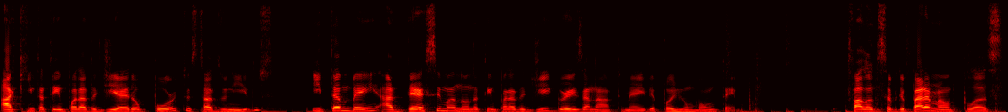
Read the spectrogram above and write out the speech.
A quinta temporada de Aeroporto, Estados Unidos. E também a 19 temporada de Grey's Anatomy, aí depois de um bom tempo. Falando sobre o Paramount Plus,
